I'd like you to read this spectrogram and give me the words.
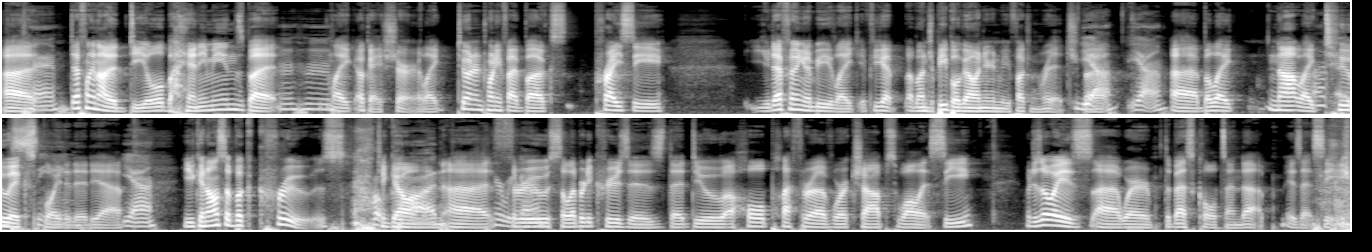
Uh, Okay. Definitely not a deal by any means, but Mm-hmm. like, okay, sure. Like 225 bucks, pricey. You're definitely going to be like, if you get a bunch of people going, you're going to be fucking rich. But, yeah yeah Uh, but like, not like Not too obscene. exploited. Yeah. yeah You can also book a cruise Oh, to go on uh, through go. Celebrity Cruises that do a whole plethora of workshops while at sea, which is always uh, where the best Colts end up is at sea.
